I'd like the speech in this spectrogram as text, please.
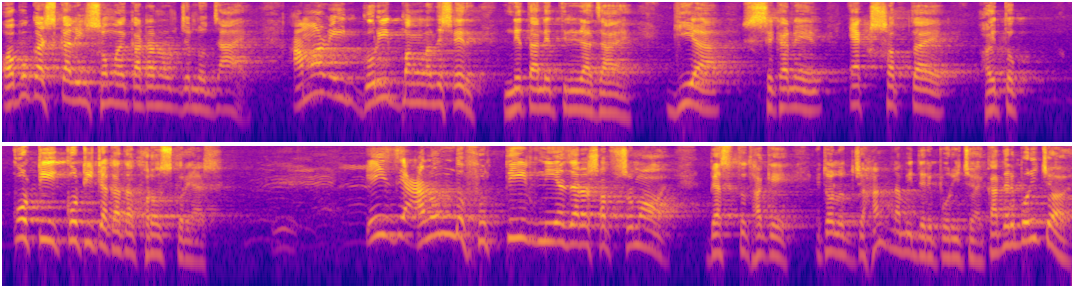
অবকাশকালীন সময় কাটানোর জন্য যায়। আমার এই গরিব বাংলাদেশের নেতা নেত্রীরা যায়, গিয়া সেখানে এক সপ্তাহে হয়তো কোটি কোটি টাকা তা খরচ করে আসে। এই যে আনন্দ ফুর্তির নিয়ে যারা সব সময় ব্যস্ত থাকে, এটা হলো জাহান্নামীদের পরিচয়। কাদের পরিচয়?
